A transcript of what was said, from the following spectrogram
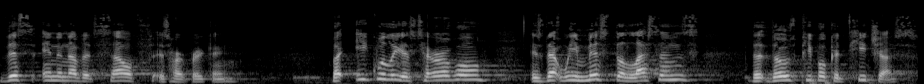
This in and of itself is heartbreaking. But equally as terrible is that we miss the lessons that those people could teach us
